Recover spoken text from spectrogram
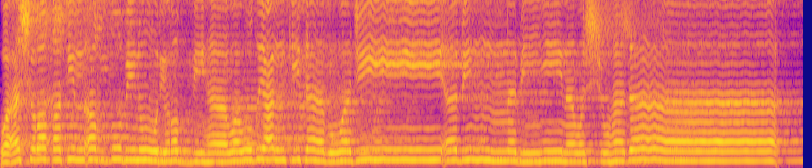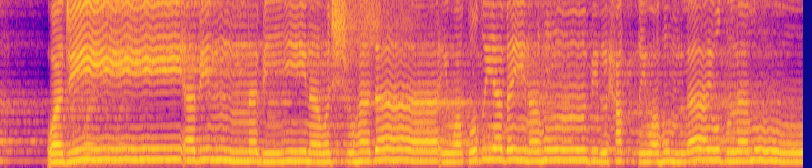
وأشرقت الأرض بنور ربها ووضع الكتاب وجيء بالنبيين والشهداء وجيء بالنبيين والشهداء وقضي بينهم بالحق وهم لا يظلمون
